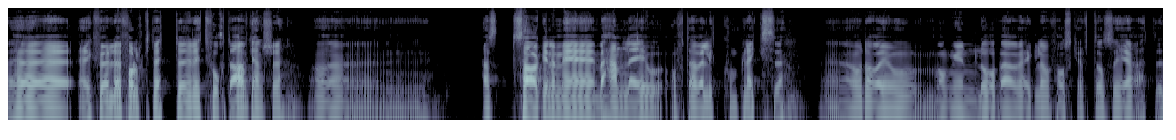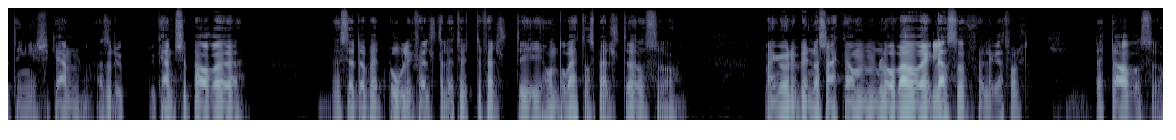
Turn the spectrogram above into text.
Uh, jeg føler folk detter litt fort av, kanskje. Uh, altså, sakene vi behandler, er jo ofte veldig komplekse. Og det er jo mange lover, regler og forskrifter som gjør at ting ikke kan Altså, du, du kan ikke bare sette opp et boligfelt eller et hyttefelt i 100-metersbeltet, og så Med en gang du begynner å snakke om lover og regler, så føler jeg at folk detter av, og så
